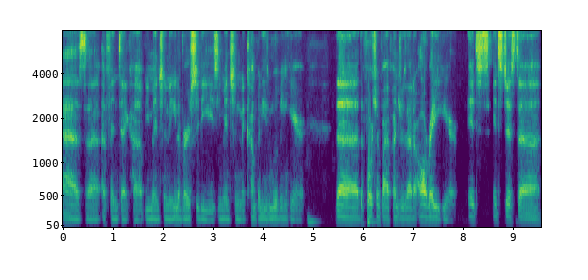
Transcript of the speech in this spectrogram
as a, a fintech hub you mentioned the universities you mentioned the companies moving here the the Fortune 500s that are already here. It's it's just uh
